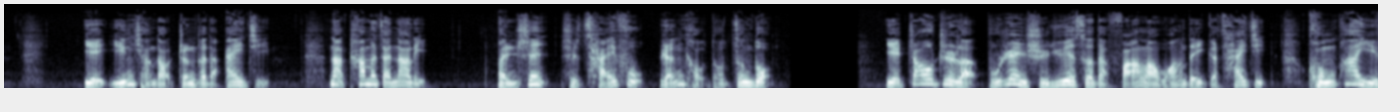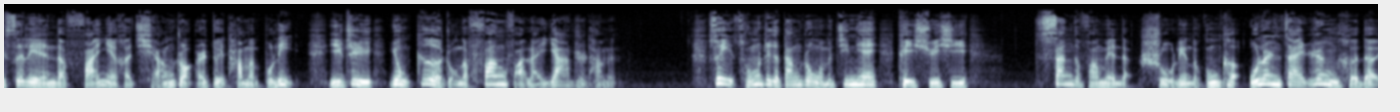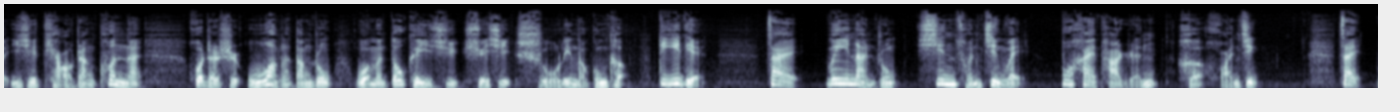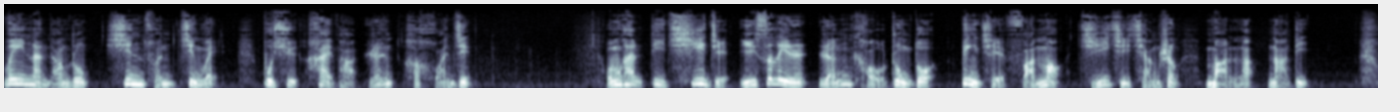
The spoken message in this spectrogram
也影响到整个的埃及。那他们在那里本身是财富、人口都增多，也招致了不认识约瑟的法老王的一个猜忌，恐怕以色列人的繁衍和强壮而对他们不利，以至于用各种的方法来压制他们。所以从这个当中，我们今天可以学习三个方面的属灵的功课。无论在任何的一些挑战、困难。或者是无望的当中，我们都可以去学习属灵的功课。第一点，在危难中心存敬畏，不害怕人和环境；在危难当中心存敬畏，不需害怕人和环境。我们看第七节，以色列人人口众多，并且繁茂，极其强盛，满了那地。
